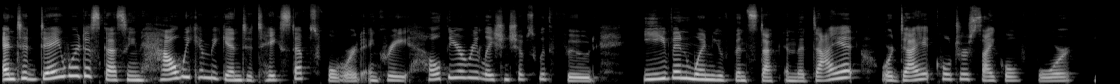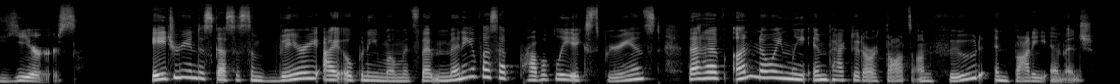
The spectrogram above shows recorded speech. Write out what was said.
And today we're discussing how we can begin to take steps forward and create healthier relationships with food, even when you've been stuck in the diet or diet culture cycle for years. Adrienne discusses some very eye opening moments that many of us have probably experienced that have unknowingly impacted our thoughts on food and body image.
